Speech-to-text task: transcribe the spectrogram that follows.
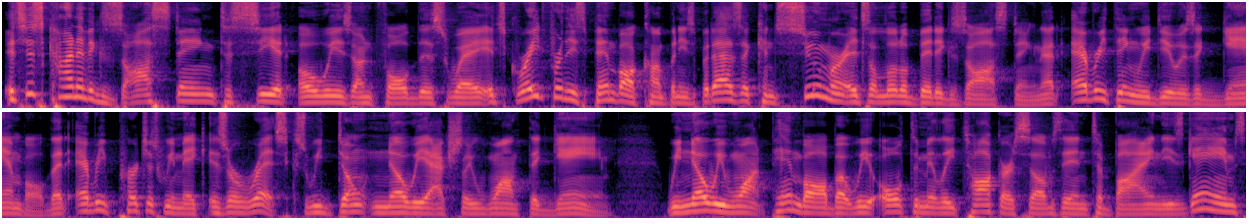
It's just kind of exhausting to see it always unfold this way. It's great for these pinball companies, but as a consumer, it's a little bit exhausting that everything we do is a gamble, that every purchase we make is a risk because we don't know we actually want the game we know we want pinball, but we ultimately talk ourselves into buying these games.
